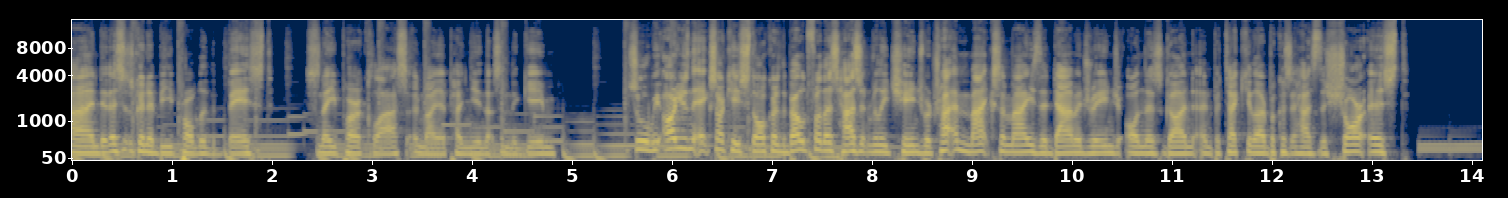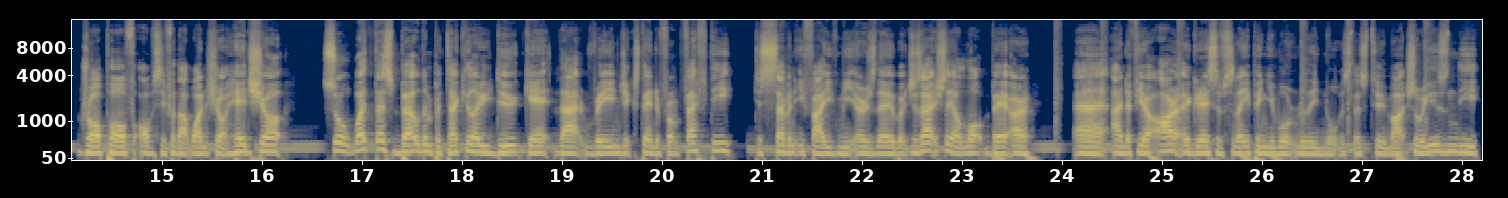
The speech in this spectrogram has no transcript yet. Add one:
and this is going to be probably the best sniper class in my opinion that's in the game. So we are using the XRK Stalker. The build for this hasn't really changed. We're trying to maximize the damage range on this gun in particular because it has the shortest drop off obviously for that one shot headshot. So with this build in particular, you do get that range extended from 50 to 75 meters now, which is actually a lot better. Uh, and if you are aggressive sniping, you won't really notice this too much. So we're using the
